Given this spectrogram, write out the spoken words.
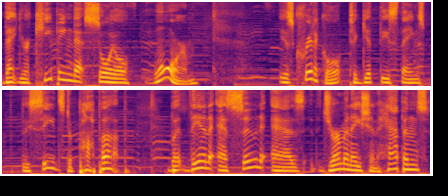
that you're keeping that soil warm is critical to get these things, these seeds to pop up. But then, as soon as germination happens,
